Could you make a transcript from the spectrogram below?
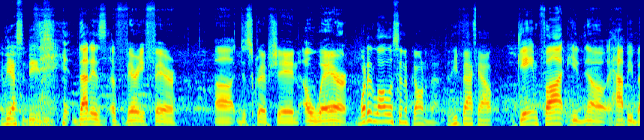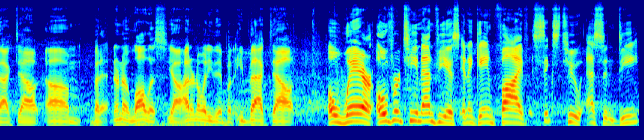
in the S&Ds. that is a very fair uh, description. Aware. what did Lawless end up going in that? Did he back out? Game fought. He no happy backed out. Um, but no, no, lawless. Yeah, I don't know what he did, but he backed out. Aware over Team EnVyUs in a game five, 6-2 S and D,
